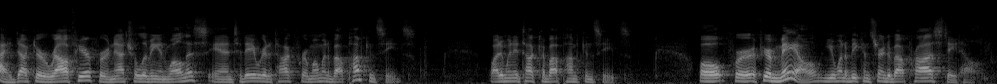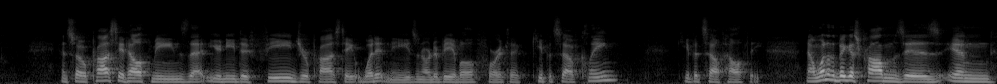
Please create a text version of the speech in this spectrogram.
Hi, Dr. Ralph here for Natural Living and Wellness, and today we're going to talk for a moment about pumpkin seeds. Why do we need to talk about pumpkin seeds? Well, for if you're male, you want to be concerned about prostate health. And so prostate health means that you need to feed your prostate what it needs in order to be able for it to keep itself clean, keep itself healthy. Now, one of the biggest problems is in the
